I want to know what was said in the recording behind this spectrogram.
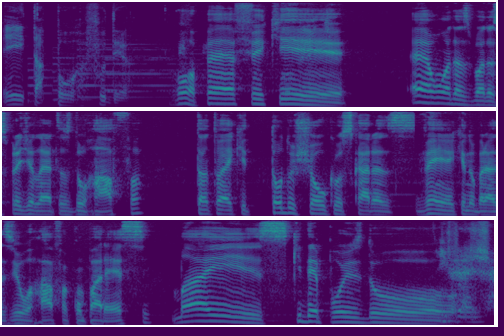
Eita porra, fudeu. O OPF que é uma das bandas prediletas do Rafa. Tanto é que todo show que os caras vêm aqui no Brasil, o Rafa comparece. Mas que depois do. Inveja.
